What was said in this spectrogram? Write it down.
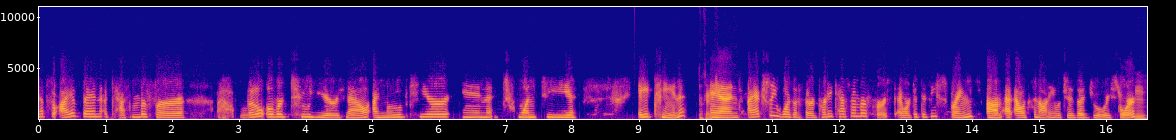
Yep. So I have been a cast member for a little over two years now. I moved here in 2018, Okay. and I actually was a third party cast member first. I worked at Disney Springs um, at Alex and Ani, which is a jewelry store. Mm.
